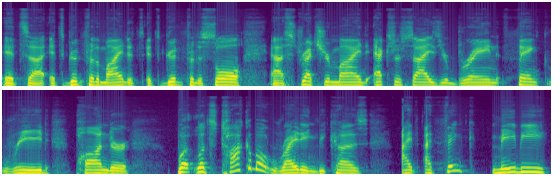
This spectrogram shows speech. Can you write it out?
it's uh, it's good for the mind it's, it's good for the soul uh, stretch your mind exercise your brain think read ponder but let's talk about writing because i, I think maybe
